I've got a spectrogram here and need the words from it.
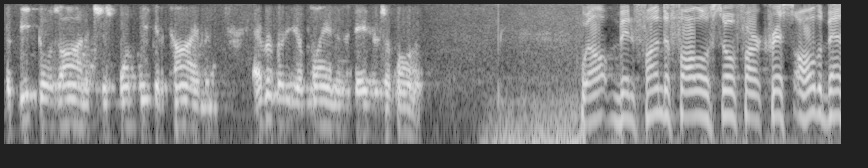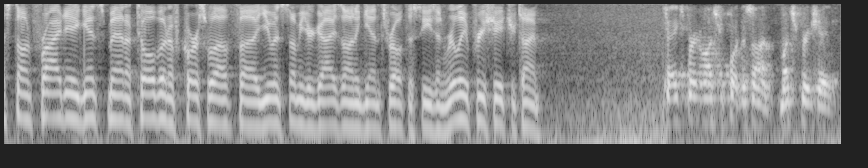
The beat goes on. It's just one week at a time, and everybody you're playing is a dangerous opponent. Well, been fun to follow so far, Chris. All the best on Friday against Manitoba, and of course, we'll have uh, you and some of your guys on again throughout the season. Really appreciate your time. Thanks very much for putting us on. Much appreciated.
